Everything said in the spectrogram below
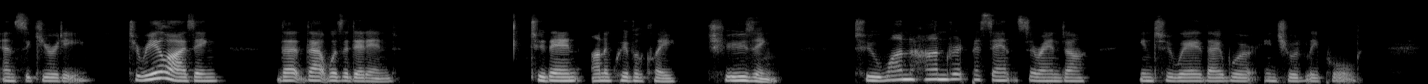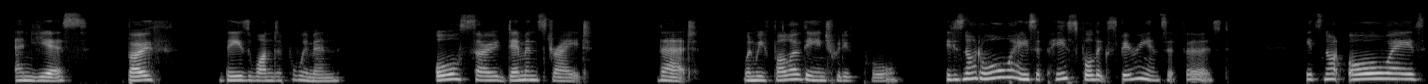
and security, to realizing that that was a dead end, to then unequivocally choosing to 100% surrender into where they were intuitively pulled. And yes, both these wonderful women also demonstrate that when we follow the intuitive pull, it is not always a peaceful experience at first. It's not always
